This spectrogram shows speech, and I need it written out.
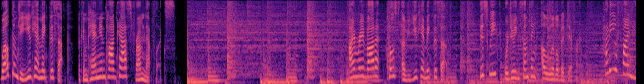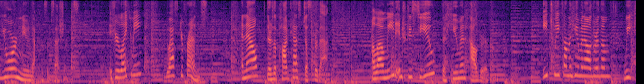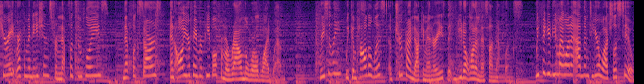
Welcome to You Can't Make This Up, a companion podcast from Netflix. I'm Rae Votta, host of You Can't Make This Up. This week, we're doing something a little bit different. How do you find your new Netflix obsessions? If you're like me, you ask your friends. And now, there's a podcast just for that. Allow me to introduce to you the human algorithm. Each week on the human algorithm, we curate recommendations from Netflix employees, Netflix stars, and all your favorite people from around the World Wide Web. Recently, we compiled a list of true crime documentaries that you don't want to miss on Netflix. We figured you might want to add them to your watch list too.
